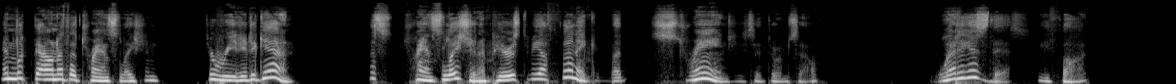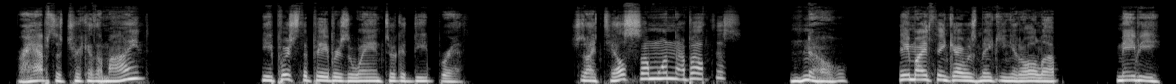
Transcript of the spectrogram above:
and looked down at the translation to read it again. This translation appears to be authentic, but strange, he said to himself. What is this? he thought. Perhaps a trick of the mind? He pushed the papers away and took a deep breath. Should I tell someone about this? No. They might think I was making it all up. Maybe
